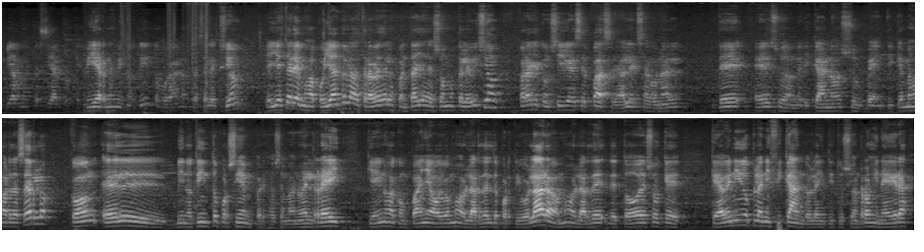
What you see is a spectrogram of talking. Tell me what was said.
un viernes especial porque es viernes vino tinto, juega nuestra selección. Y allí estaremos apoyándolas a través de las pantallas de Somos Televisión para que consiga ese pase al hexagonal de el Sudamericano Sub-20. ¿Y qué mejor de hacerlo? Con el vino tinto por siempre, José Manuel Rey, quien nos acompaña. Hoy vamos a hablar del Deportivo Lara, vamos a hablar de, todo eso que, que ha venido planificando la institución rojinegra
